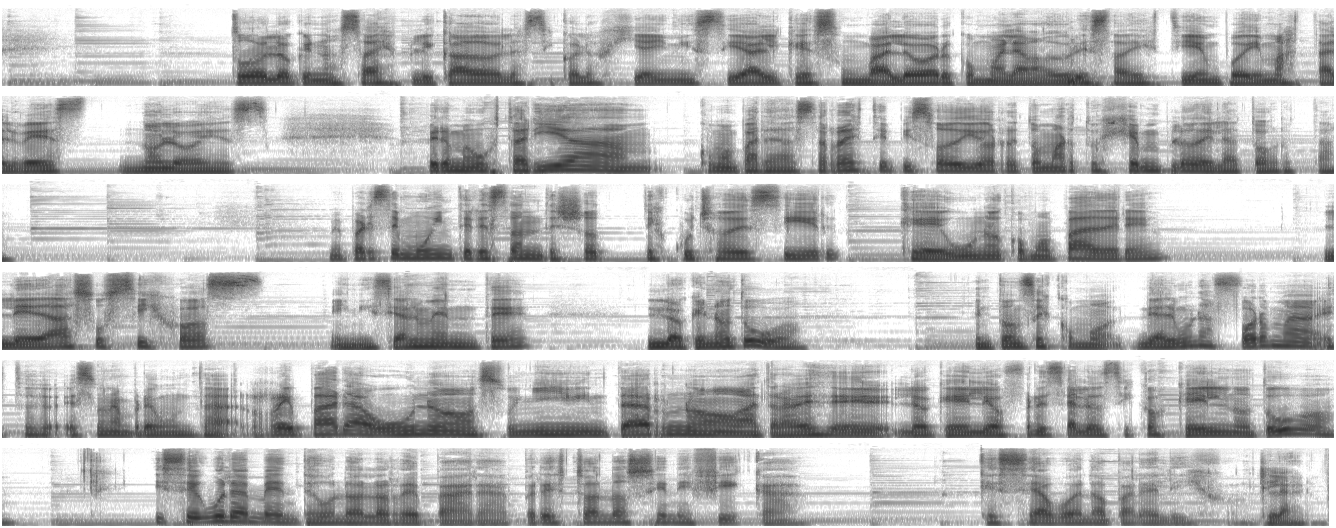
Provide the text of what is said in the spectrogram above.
todo lo que nos ha explicado la psicología inicial, que es un valor como la madurez a destiempo y más tal vez no lo es. Pero me gustaría, como para cerrar este episodio, retomar tu ejemplo de la torta. Me parece muy interesante, yo te escucho decir que uno como padre le da a sus hijos, inicialmente, lo que no tuvo. Entonces, como de alguna forma, esto es una pregunta, ¿repara uno su niño interno a través de lo que le ofrece a los hijos que él no tuvo? Y seguramente uno lo repara, pero esto no significa que sea bueno para el hijo. Claro.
